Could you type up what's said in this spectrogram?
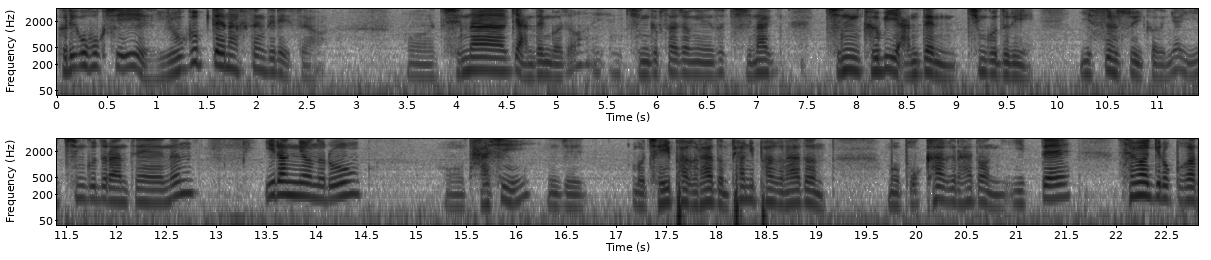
그리고 혹시 유급된 학생들이 있어요. 어, 진학이 안 된 거죠. 진급 사정에서 진학 진급이 안 된 친구들이 있을 수 있거든요. 이 친구들한테는 1학년으로 어, 다시 이제 뭐 재입학을 하든 편입학을 하든 뭐 복학을 하던 이때 생활기록부가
